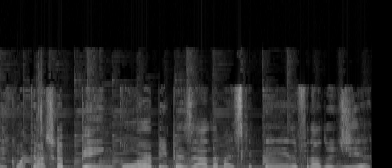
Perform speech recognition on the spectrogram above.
e com uma temática bem gore, bem pesada, mas que tem no final do dia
